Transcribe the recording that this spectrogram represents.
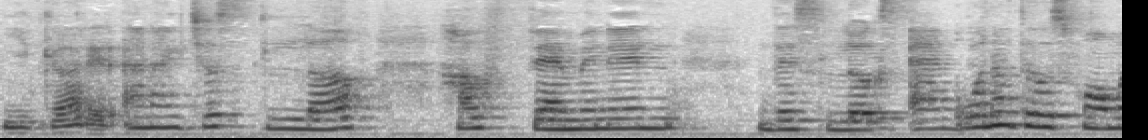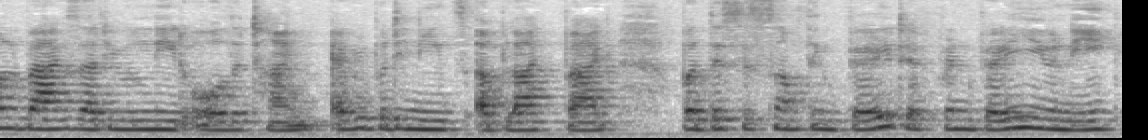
you got it. And I just love how feminine this looks and one of those formal bags that you will need all the time. Everybody needs a black bag but this is something very different very unique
